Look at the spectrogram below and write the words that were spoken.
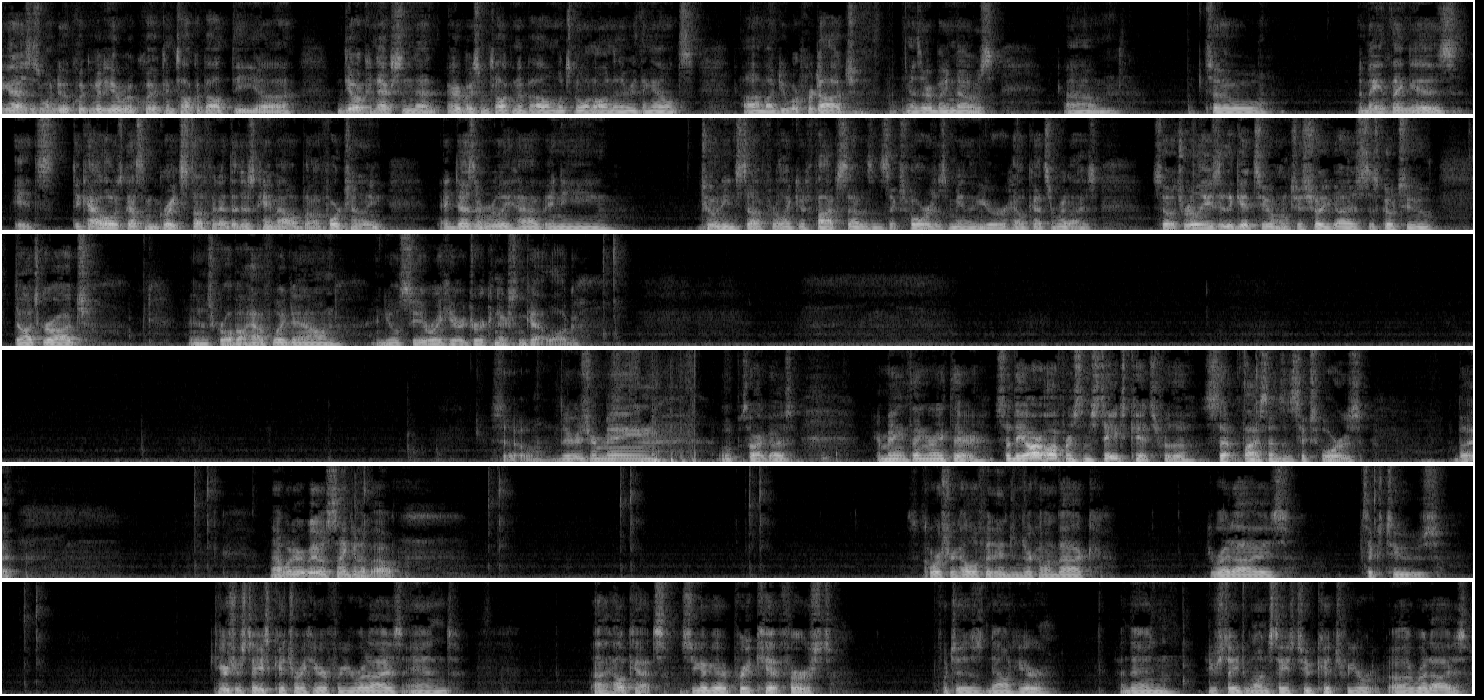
Hey guys, just want to do a quick video real quick and talk about the uh, dealer connection that everybody's been talking about and what's going on and everything else. Um, I do work for Dodge, as everybody knows. Um, so the main thing is it's the catalog's got some great stuff in it that just came out, but unfortunately it doesn't really have any tuning stuff for like your five sevens and six fours. It's mainly your Hellcats and Red Eyes. So it's really easy to get to. I'm going to show you guys. Just go to Dodge Garage, and then scroll about halfway down, and you'll see it right here, Direct Connection Catalog. So there's your main, oops, sorry guys, your main thing right there. So they are offering some stage kits for the set five sevens and six fours, but not what everybody was thinking about. Of course, your Hellephant engines are coming back. Your Red Eyes, six twos. Here's your stage kits right here for your Red Eyes and uh, Hellcats. So you gotta get a pre-kit first, which is down here. And then your stage one, stage two kits for your uh, Red Eyes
